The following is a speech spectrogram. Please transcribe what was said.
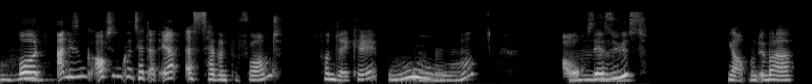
Uh. Und an diesem, auf diesem Konzert hat er A Seven performt von JK. uh. Mhm. Auch sehr Mm. süß. Ja, und über.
